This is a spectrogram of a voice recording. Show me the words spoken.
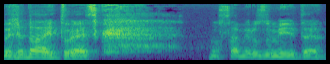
Виглядає Турецьк, ну самі розумієте,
